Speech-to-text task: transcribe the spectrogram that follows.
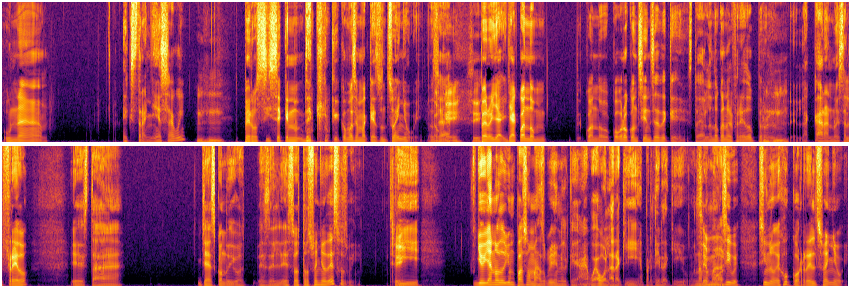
una extrañeza, güey. Ujú. Pero sí sé que, no- de que, que ¿cómo se llama? Que es un sueño, güey. O sea, ok, sí. pero ya, ya cuando, cuando cobro conciencia de que estoy hablando con Alfredo, pero la cara no es Alfredo, está... Ya es cuando digo, es, el- es otro sueño de esos, güey. sí. Y yo ya no doy un paso más, güey, en el que "Ah, voy a volar aquí a partir de aquí, una mamada así, güey. Sino dejo correr el sueño, güey.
